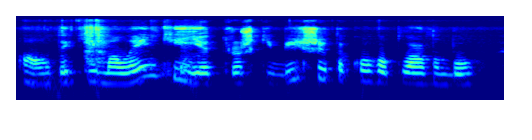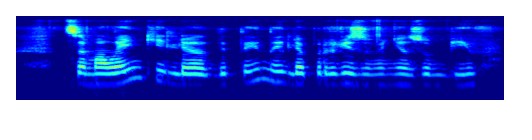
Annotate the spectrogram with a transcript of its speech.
А, отакий маленький, є трошки більший такого плану був. Це маленький для дитини, для прорізування зубів.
